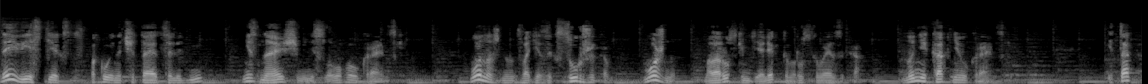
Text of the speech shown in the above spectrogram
Да и весь текст спокойно читается людьми, не знающими ни слова по-украински. Можно назвать язык суржиком, можно малорусским диалектом русского языка, но никак не украинским. Итак,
